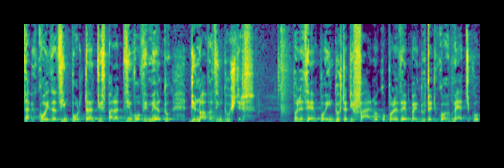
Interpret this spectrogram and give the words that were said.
sabe, coisas importantes para o desenvolvimento de novas indústrias. Por exemplo, a indústria de fármaco, por exemplo, a indústria de cosmético,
